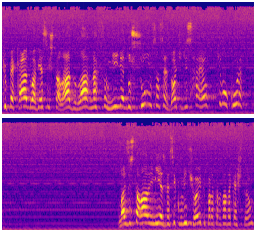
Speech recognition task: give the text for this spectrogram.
que o pecado havia se instalado lá na família do sumo sacerdote de Israel. Que loucura! Mas está lá em Mias, versículo 28, para tratar da questão.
